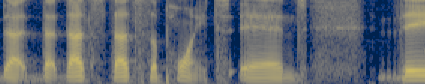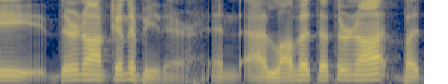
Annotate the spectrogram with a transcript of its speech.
that that that's that's the point, and they they're not going to be there, and I love it that they're not. But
